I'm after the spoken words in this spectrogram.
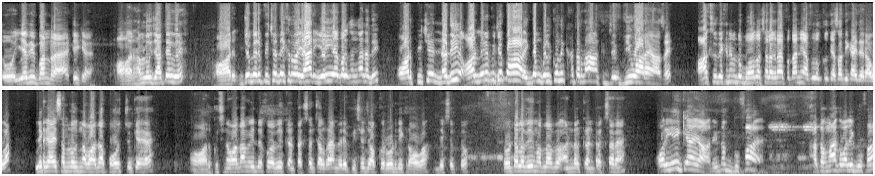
तो ये भी बन रहा है, ठीक है। और हम लोग जाते हुए, और जो मेरे पीछे देख रहे हो यार, यही है बलगंगा नदी, और पीछे नदी और मेरे पीछे पहाड़, एकदम बिल्कुल ही खतरनाक व्यू आ रहा है यहाँ से। आग से देखने में तो बहुत अच्छा लग रहा है, पता नहीं आप लोग को कैसा दिखाई दे रहा होगा। लेकिन गाइस हम लोग नवादा पहुँच चुके हैं और कुछ नवादा में देखो अभी कंस्ट्रक्शन चल रहा है, मेरे पीछे जो आपको रोड दिख रहा होगा, देख सकते हो। टोटल अभी मतलब अंडर कंस्ट्रक्शन है। और ये क्या है यार, एकदम गुफा है। खतरनाक वाली गुफा।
